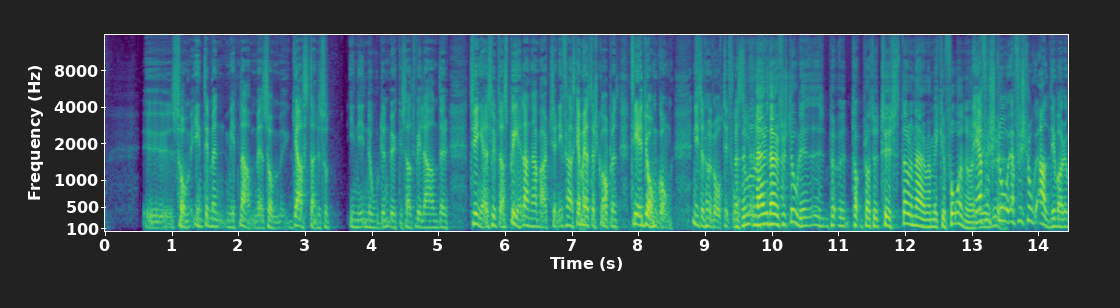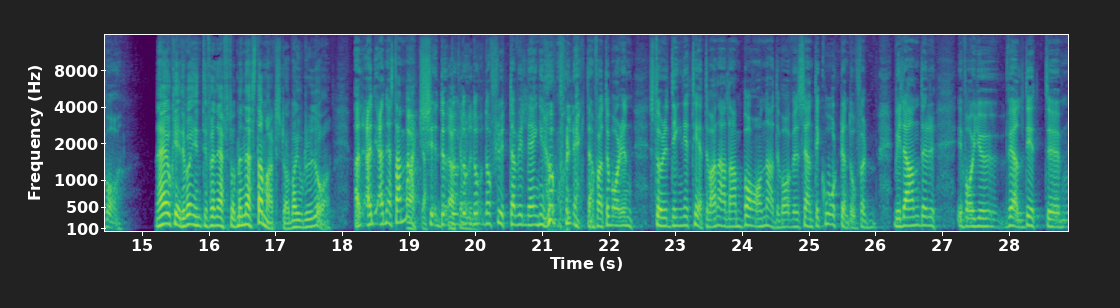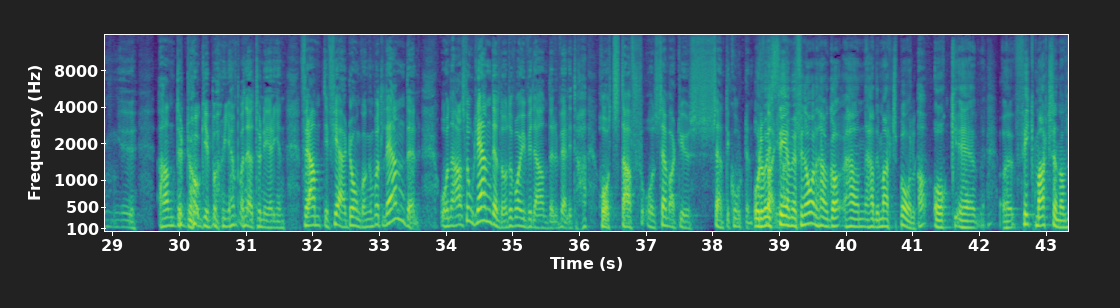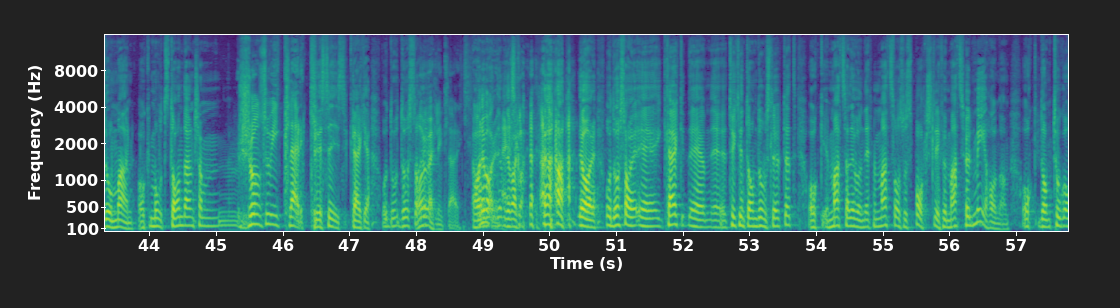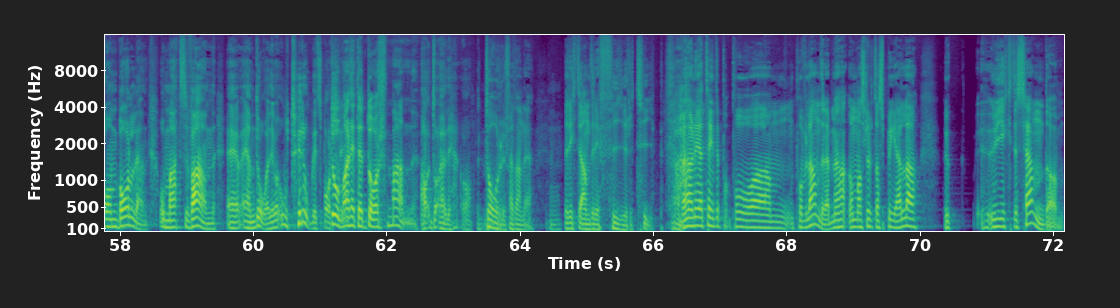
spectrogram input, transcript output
eh, som, inte med mitt namn, men som gastade så in i Norden mycket så att Wilander tvingades sluta spela den här matchen i franska mästerskapens tredje omgång 1982. Men när, när du förstod det, pratade du tystare och närmare mikrofonen? Jag förstod, jag förstod aldrig vad det var. Nej, okej, okay, det var inte förrän efteråt. Men nästa match då? Vad gjorde du då? Nästa match, då, då, då, då, flyttade vi längre upp på läktaren för att det var en större dignitet. Det var en annan bana. Det var väl centercourten då, för Villander var ju väldigt eh, underdog i början på den här turneringen fram till fjärde omgången mot Lendl. Och när han slog Lendl då, då var ju Villander väldigt hot stuff och sen var det ju centerkorten. Och det var i semifinalen han, han hade matchboll ja. och eh, fick matchen av domaren och motståndaren som... Jean-Louis Clerc. Precis, Clerc ja. Och då, då sa, var det verkligen Clerc? Ja, det var det. det, var, det, var det. Och då sa eh, Clerc eh, tyckte inte om domslutet och Mats hade vunnit men Mats var så sportslig för Mats höll med honom och de tog om bollen och Mats vann eh, ändå. Det var otroligt sportsligt. Domaren hette Dorfman. Ja, do, det, ja. Dorf hette han det. Mm. Riktig André Fyr-typ. Ja. Men hörni, jag tänkte på, på, um, på Wilander, men om man slutar spela, hur, gick det sen då?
